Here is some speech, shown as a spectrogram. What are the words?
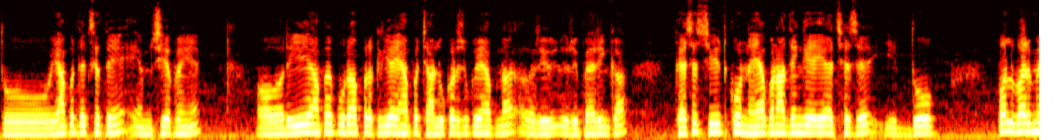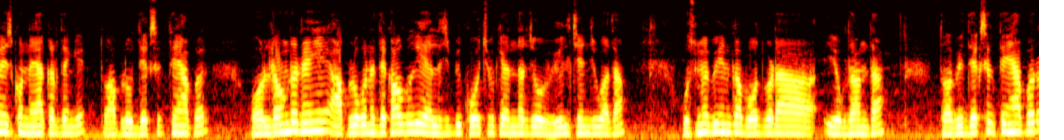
तो यहाँ पर देख सकते हैं एम सी हैं ये। और ये यहाँ पर पूरा प्रक्रिया यहाँ पर चालू कर चुके हैं अपना रिपेयरिंग का। कैसे सीट को नया बना देंगे ये अच्छे से, ये दो पल भर में इसको नया कर देंगे। तो आप लोग देख सकते हैं यहाँ पर। ऑलराउंडर हैं ये। आप लोगों ने देखा होगा कि एलजीबी कोच के अंदर जो व्हील चेंज हुआ था उसमें भी इनका बहुत बड़ा योगदान था। तो अभी देख सकते हैं यहाँ पर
